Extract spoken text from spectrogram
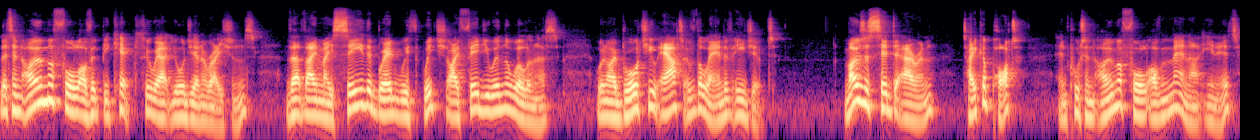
Let an omer full of it be kept throughout your generations, that they may see the bread with which I fed you in the wilderness, when I brought you out of the land of Egypt. Moses said to Aaron, Take a pot and put an omer full of manna in it,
